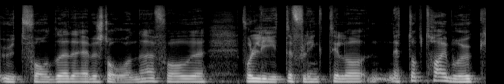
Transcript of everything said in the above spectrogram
utfordre det bestående, for, for lite flink til å nettopp ta i bruk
